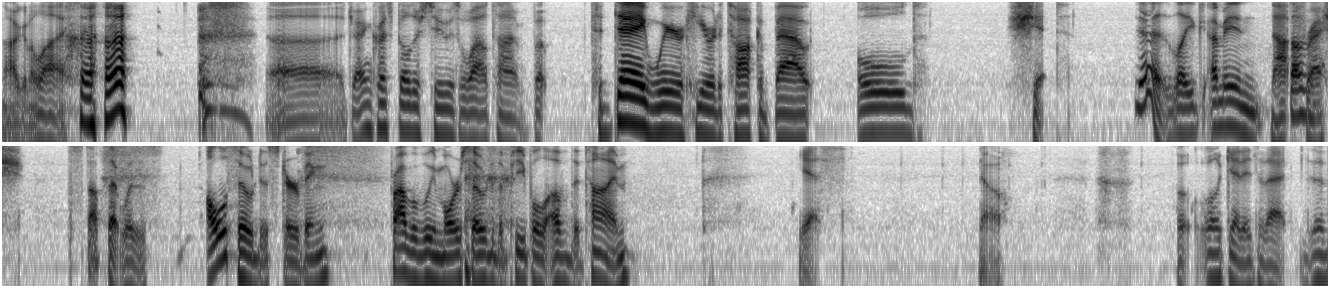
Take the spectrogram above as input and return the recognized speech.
Not gonna lie. Uh, Dragon Quest Builders 2 is a wild time, but today we're here to talk about old shit, Yeah, like I mean, not stuff, fresh. stuff that was also disturbing, probably more so to the people of the time. Yes. No. We'll, we'll get into that. The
